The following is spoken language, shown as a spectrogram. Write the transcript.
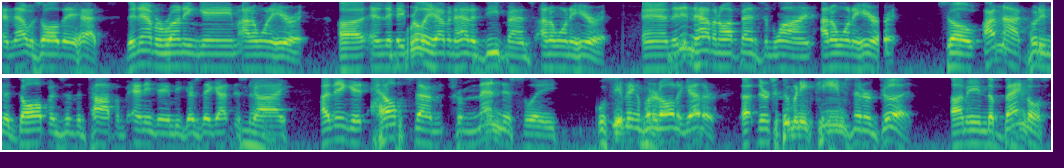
and, that was all they had. They didn't have a running game. I don't want to hear it. Uh, and they really haven't had a defense. I don't want to hear it. And they didn't have an offensive line. I don't want to hear it. So I'm not putting the Dolphins at the top of anything because they got this no. guy. I think it helps them tremendously. We'll see if they can put it all together. Uh, there's too many teams that are good. I mean, the Bengals.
